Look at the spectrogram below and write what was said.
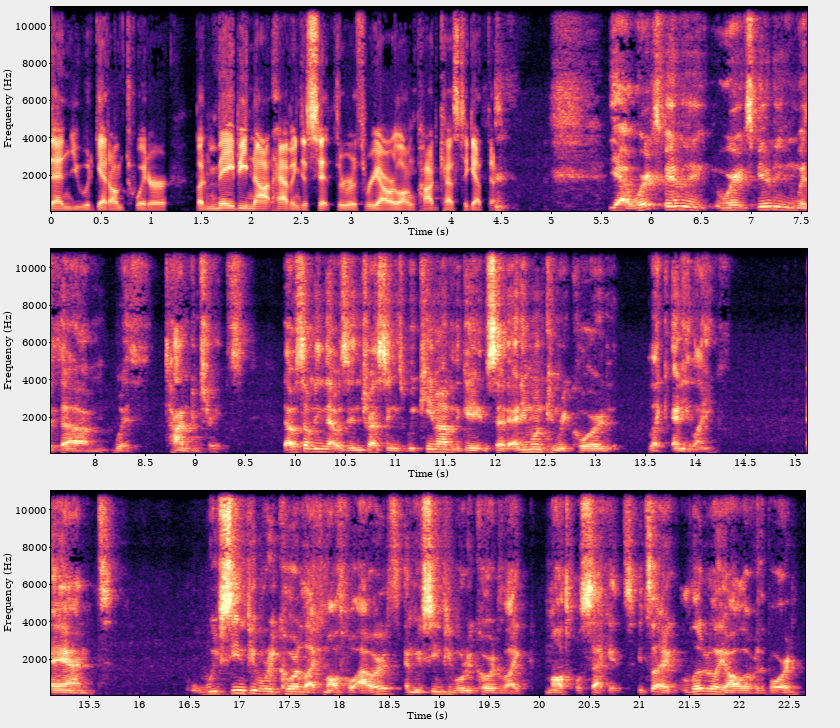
than you would get on Twitter, but maybe not having to sit through a three hour long podcast to get there. Yeah, we're experimenting. We're experimenting with um, with time constraints. That was something that was interesting. Is we came out of the gate and said anyone can record like any length, and we've seen people record like multiple hours, and we've seen people record like multiple seconds. It's like literally all over the board.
